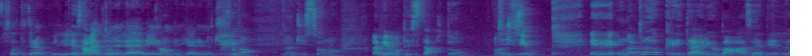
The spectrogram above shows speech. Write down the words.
state tranquilli, le Esatto. flange negli aerei, No. negli aerei non ci sono. No, non ci sono. L'abbiamo testato. Non Sì, ci sì. sono. E un altro criterio base del,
